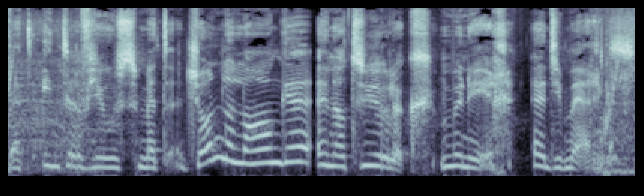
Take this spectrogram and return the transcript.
Met interviews met John Lelange en natuurlijk meneer Eddy Merckx.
